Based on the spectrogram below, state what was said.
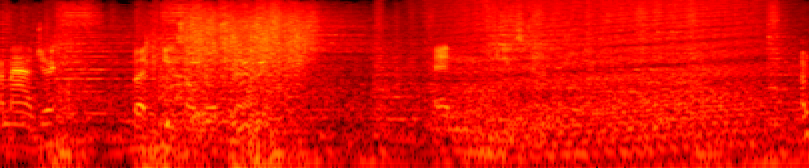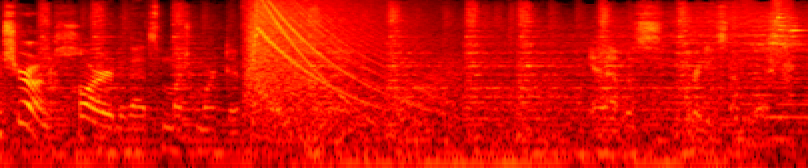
Of magic, but he's almost dead. And he's dead. I'm sure on hard that's much more difficult. Yeah, that was pretty simple.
